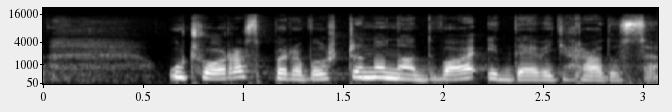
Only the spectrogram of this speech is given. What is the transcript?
Учора перевищено на 2,9 градуси.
